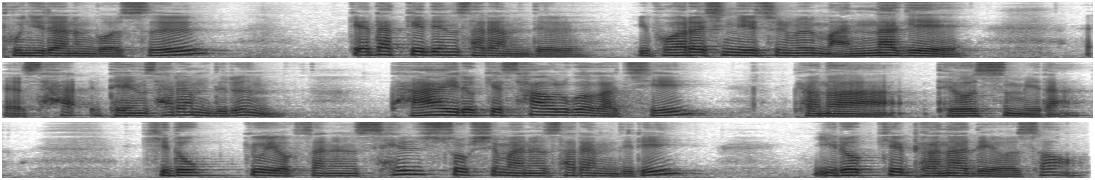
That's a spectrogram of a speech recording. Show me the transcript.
분이라는 것을 깨닫게 된 사람들, 이 부활하신 예수님을 만나게 된 사람들은 다 이렇게 사울과 같이 변화되었습니다. 기독교 역사는 셀 수 없이 많은 사람들이 이렇게 변화되어서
